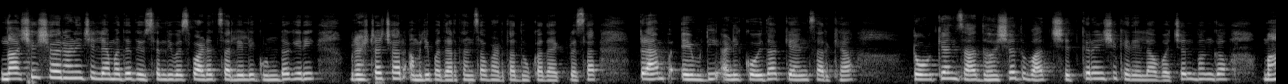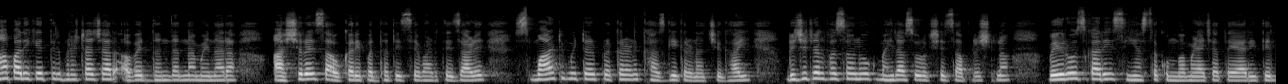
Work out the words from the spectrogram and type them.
नाशिक शहर आणि जिल्ह्यामध्ये दिवसेंदिवस वाढत चाललेली गुंडगिरी भ्रष्टाचार अंमली पदार्थांचा वाढता धोकादायक प्रसार ट्रॅम्प एम डी आणि कोयदा गँगसारख्या टोळक्यांचा दहशतवाद शेतकऱ्यांशी केलेला वचनभंग महापालिकेतील भ्रष्टाचार अवैध धंद्यांना मिळणारा आश्रय सावकारी पद्धतीचे वाढते जाळे स्मार्ट मीटर प्रकरण खासगीकरणाची घाई डिजिटल फसवणूक महिला सुरक्षेचा प्रश्न बेरोजगारी सिंहस्थ कुंभमेळ्याच्या तयारीतील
